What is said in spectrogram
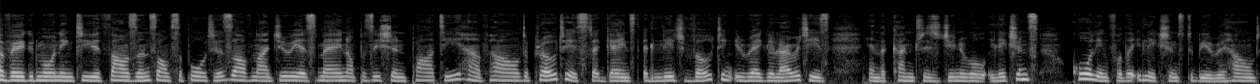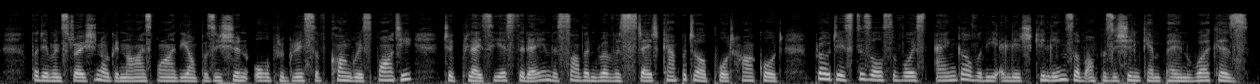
A very good morning to you. Thousands of supporters of Nigeria's main opposition party have held a protest against alleged voting irregularities in the country's general elections, calling for the elections to be reheld. The demonstration organized by the opposition All Progressive Congress Party took place yesterday in the Southern Rivers state capital, Port Harcourt. Protesters also voiced anger over the alleged killings of opposition campaign workers.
